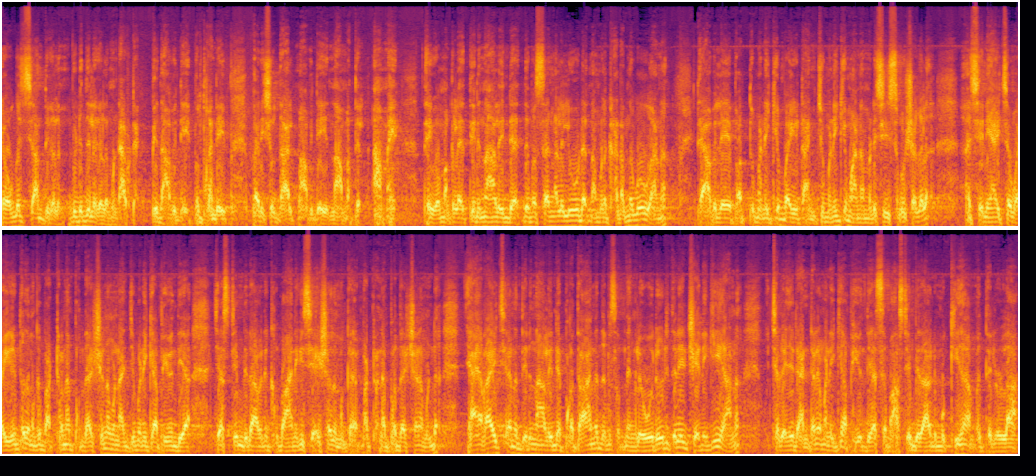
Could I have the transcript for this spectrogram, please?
രോഗശാന്തികളും വിടുതലുകളും ഉണ്ടാവട്ടെ. പിതാവിന്റെയും പുത്രന്റെയും പരിശുദ്ധാത്മാവിന്റെയും നാമത്തിൽ. ആമേ ദൈവമക്കളെ തിരുനാളിന്റെ ദിവസങ്ങളിലൂടെ നമ്മൾ കടന്നു പോവുകയാണ് രാവിലെ പത്ത് മണിക്കും വൈകിട്ട് അഞ്ച് മണിക്കുമാണ് നമ്മുടെ ശുശ്രൂഷകൾ ശനിയാഴ്ച വൈകിട്ട് നമുക്ക് പട്ടണ പ്രദക്ഷിണമുണ്ട്. അഞ്ച് മണിക്ക് അഭിവന്ധ്യ ജസ്റ്റിൻ പിതാവിന് കുർബാനയ്ക്ക് ശേഷം നമുക്ക് പട്ടണ പ്രദക്ഷിണമുണ്ട്. ഞായറാഴ്ചയാണ് തിരുനാളിന്റെ പ്രധാന ദിവസം. നിങ്ങൾ ഓരോരുത്തരെയും ക്ഷണിക്കുകയാണ്. ഉച്ച കഴിഞ്ഞ് രണ്ടര മണിക്ക് അഭിവന്ധ്യ സെബാസ്റ്റ്യൻ പിതാവിന്റെ മുഖ്യനാമത്തിലുള്ള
